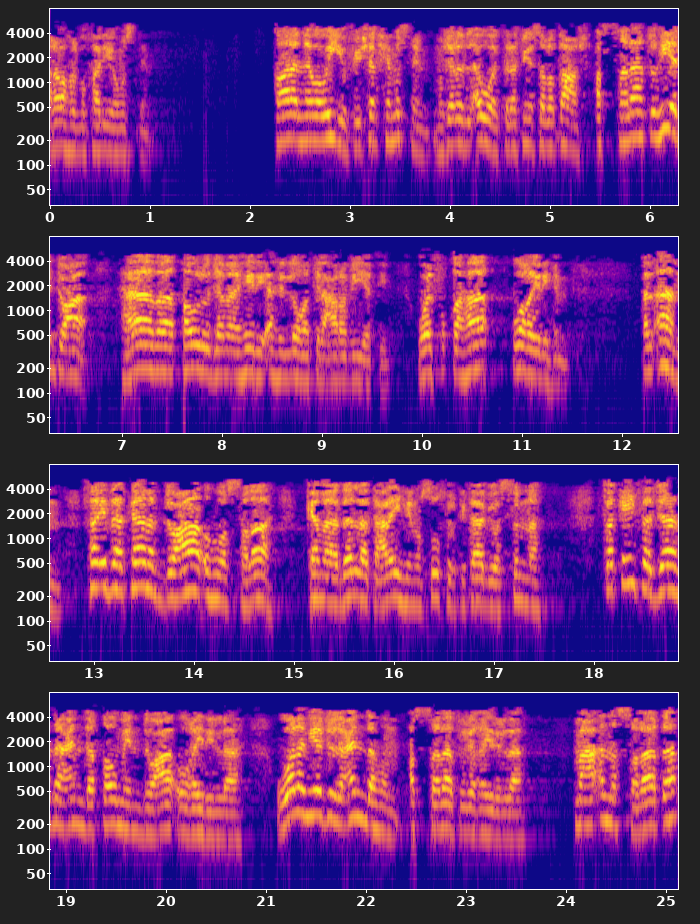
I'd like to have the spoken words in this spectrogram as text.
رواه البخاري ومسلم. قال النووي في شرح مسلم مجلد الأول 317 الصلاة هي الدعاء. هذا قول جماهير أهل اللغة العربية والفقهاء وغيرهم. الآن فإذا كان الدعاء هو الصلاة كما دلت عليه نصوص الكتاب والسنة فكيف جاز عند قوم دعاء غير الله؟ ولم يجد عندهم الصلاة لغير الله مع أن الصلاة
